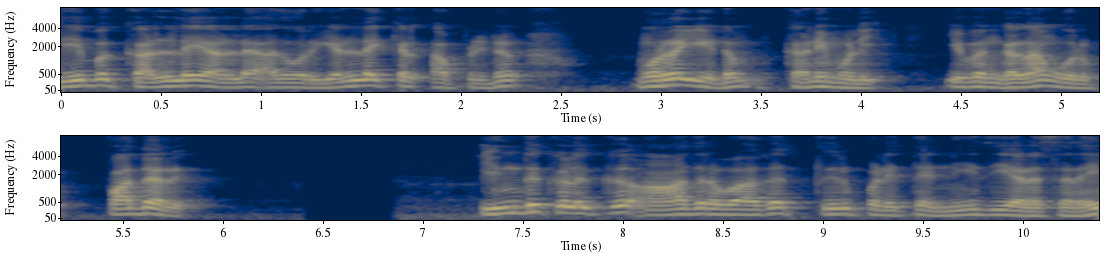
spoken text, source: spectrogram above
தீபக்கல்லே அல்ல அது ஒரு எல்லைக்கல் அப்படின்னு முறையிடும் கனிமொழி. இவங்கெல்லாம் ஒரு பதறு. இந்துக்களுக்கு ஆதரவாக தீர்ப்பளித்த நீதியரசரை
